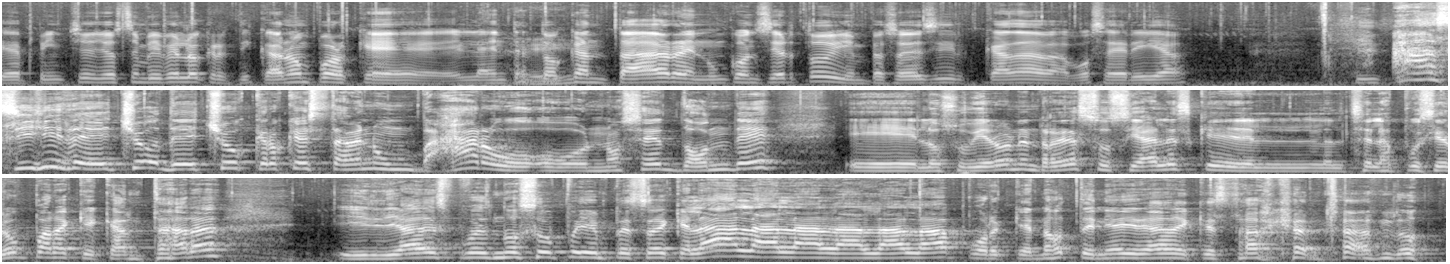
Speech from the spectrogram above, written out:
Que pinche Justin Bieber lo criticaron porque la intentó Sí. cantar en un concierto y empezó a decir cada vocería. Ah, sí, de hecho, de hecho, creo que estaba en un bar o, o no sé dónde. eh, lo subieron en redes sociales que el- se la pusieron para que cantara. Y ya después no supo y empezó de que la la la la la la porque no tenía idea de que estaba cantando.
